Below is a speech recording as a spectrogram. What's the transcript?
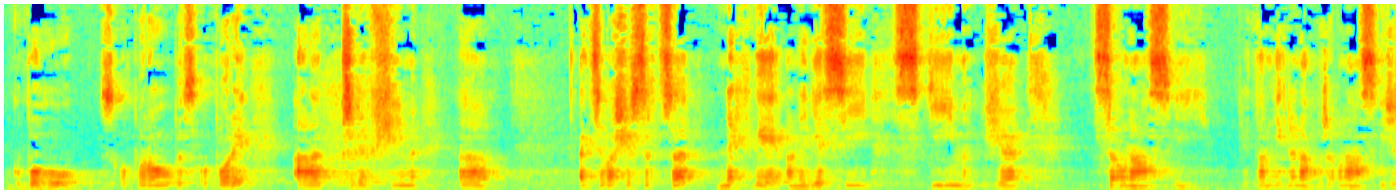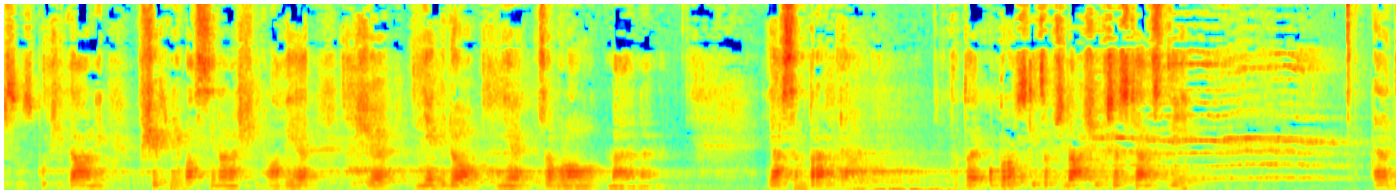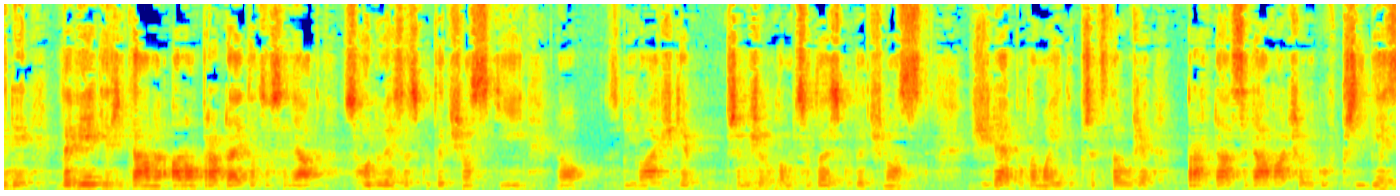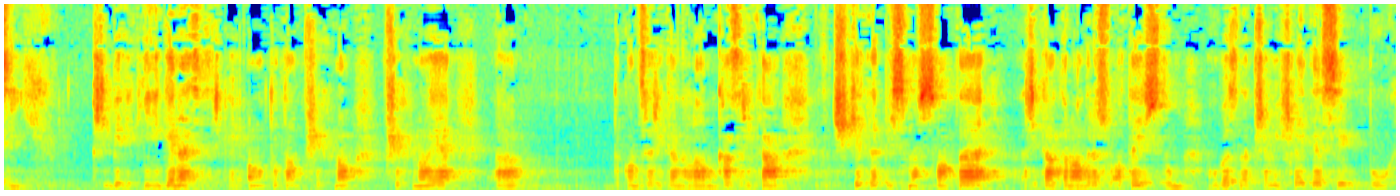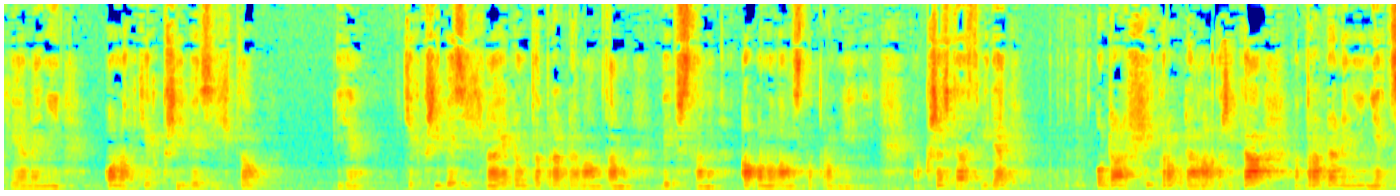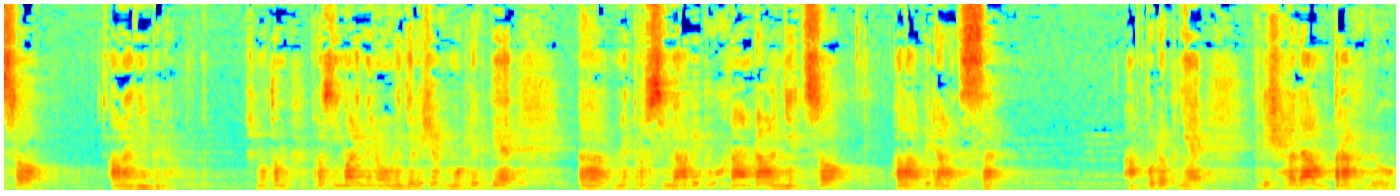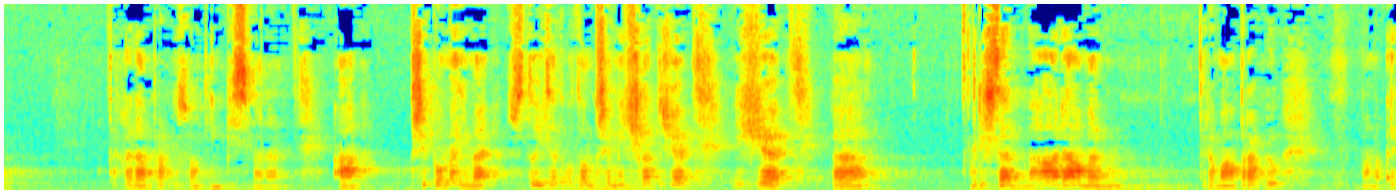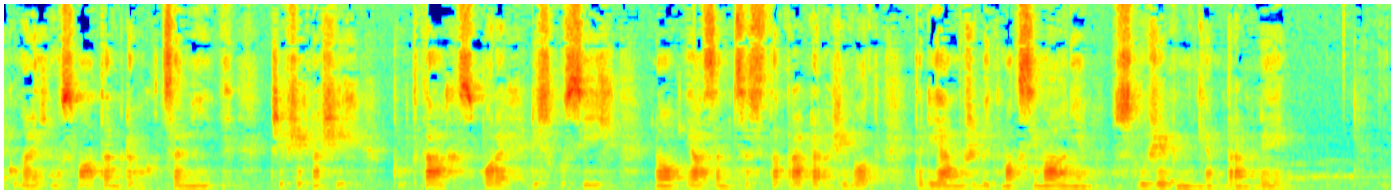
k Bohu s oporou, bez opory, ale především eh, ať se vaše srdce nechvěje a neděsí s tím, že se o nás ví tam někde nahoře o nás ví, že jsou spočítány všechny vlasy na naší hlavě, že někdo mě zavolal jménem. Já jsem pravda. Toto je obrovský, co přináší křesťanství, eh, kdy ve vědě říkáme, ano, pravda je to, co se nějak shoduje se skutečností, no, zbývá ještě přemýšlet o tom, co to je skutečnost. Židé potom mají tu představu, že pravda se dává člověku v příbězích příběhy knihy Genesis, říkají, ono to tam všechno, všechno je, dokonce říká, Leon Kaz říká, čtěte písmo svaté, říká to na adresu ateistům. Vůbec nepřemýšlejte, jestli Bůh je, není. Ono v těch příbězích to je. Těch příbězích najednou ta pravda vám tam vyvstane a ono vás to promění. No, křesťanství jde o další krok dál a říká, no pravda není něco, ale někdo jsme o tom rozjímali minulou neděli, že v modlitbě eh, neprosíme, aby Bůh nám dal něco, ale aby dal se. A podobně, když hledám pravdu, tak hledám pravdu s velkým písmenem. A připomeňme, stojí za to o tom přemýšlet, že, že eh, když se hádáme, kdo má pravdu, no, ekumenismus má ten, kdo ho chce mít při všech našich půtkách, sporech, diskusích, no já jsem cesta, pravda a život, tedy já můžu být maximálně služebníkem pravdy,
